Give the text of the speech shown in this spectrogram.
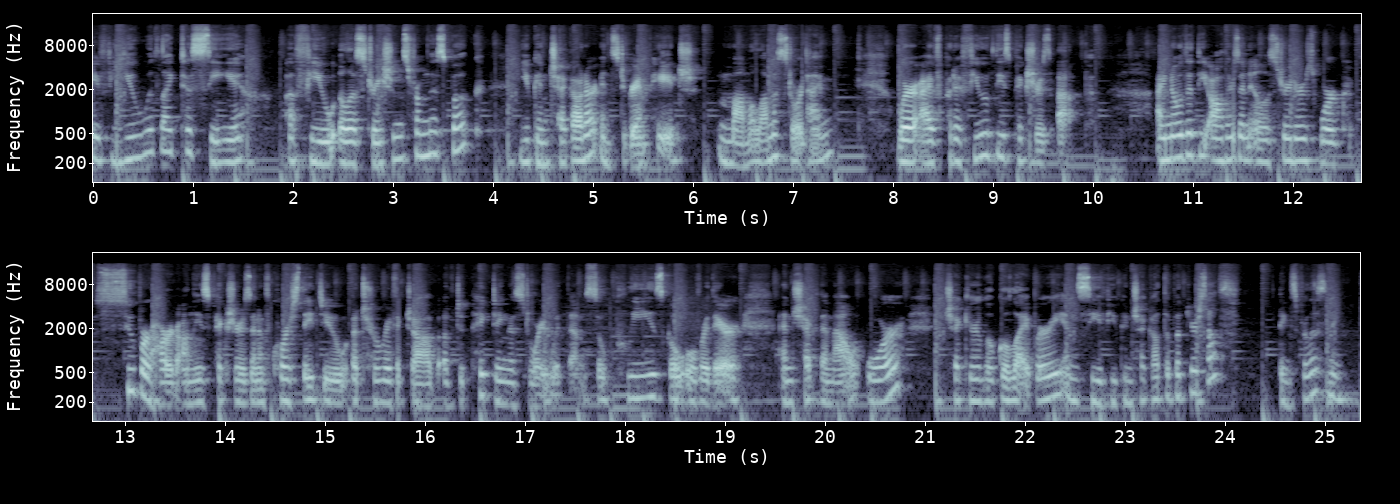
If you would like to see a few illustrations from this book, you can check out our Instagram page, Mama Llama Storytime, where I've put a few of these pictures up. I know that the authors and illustrators work super hard on these pictures, and of course, they do a terrific job of depicting the story with them. So please go over there and check them out, or check your local library and see if you can check out the book yourself. Thanks for listening.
